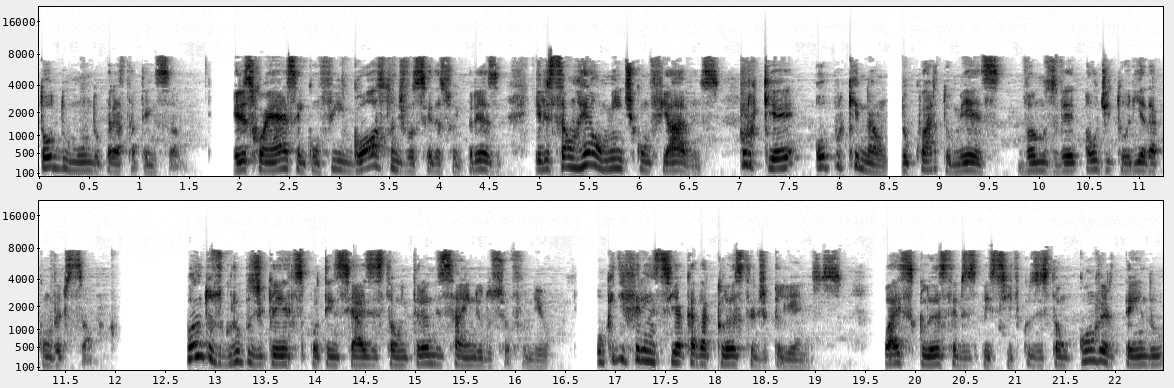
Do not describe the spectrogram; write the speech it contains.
todo mundo presta atenção? Eles conhecem, confiam e gostam de você e da sua empresa? Eles são realmente confiáveis? Por quê ou por que não? No quarto mês, vamos ver auditoria da conversão. Quantos grupos de clientes potenciais estão entrando e saindo do seu funil? O que diferencia cada cluster de clientes? Quais clusters específicos estão convertendo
